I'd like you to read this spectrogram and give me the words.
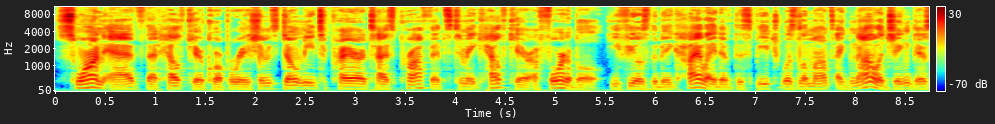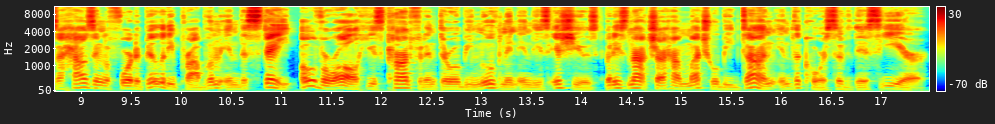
Swan adds that healthcare corporations don't need to prioritize profits to make healthcare affordable. He feels the big highlight of the speech was Lamont acknowledging there's a housing affordability problem in the state. Overall, he's confident there will be movement in these issues, but he's not sure how much will be done in the course of this year.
